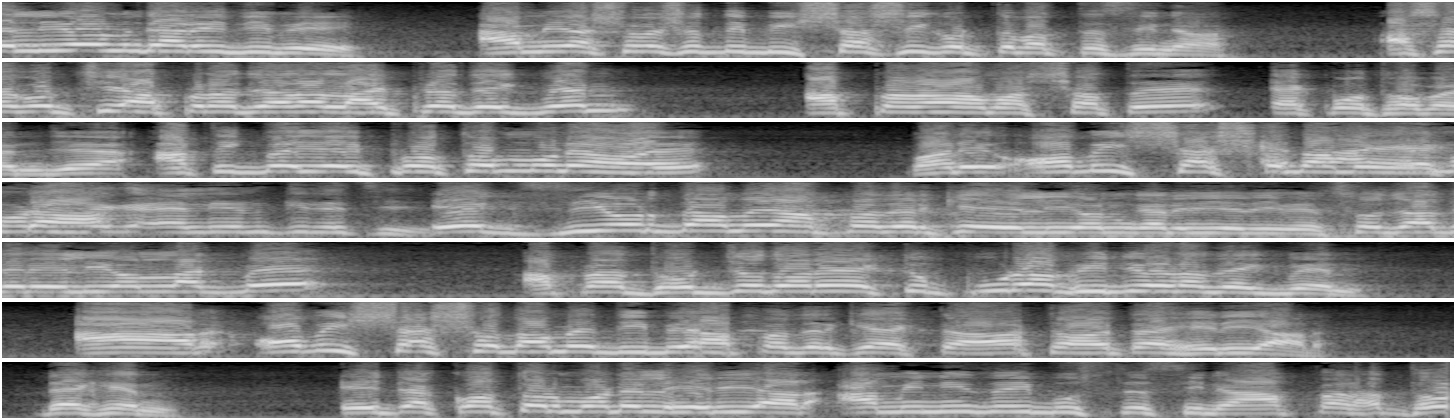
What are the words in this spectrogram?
এলিয়ন গাড়ি দিবে। আমি আসলে সত্যি বিশ্বাসই করতে পারতেছি না। আশা করছি আপনারা যারা লাইভটা দেখবেন আপনারা আমার সাথে একমত হবেন যে আতিক ভাই এই প্রথম মনে হয় মানে অবিশ্বাস্য দামে একটা এলিয়ন কিনেছি। এক্সিওর দামে আপনাদেরকে এলিয়ন গাড়ি দিয়ে দিবে। সো যাদের এলিয়ন লাগবে আপনারা ধৈর্য ধরে একটু পুরো ভিডিওটা দেখবেন। আর অবিশ্বাস্য দামে দিবে আপনাদেরকে একটা টয়োটা হেরিয়ার দেখেন এটা কত মডেল হেরিয়ার আমি নিজেই বুঝতেছি না। আপনারা তো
